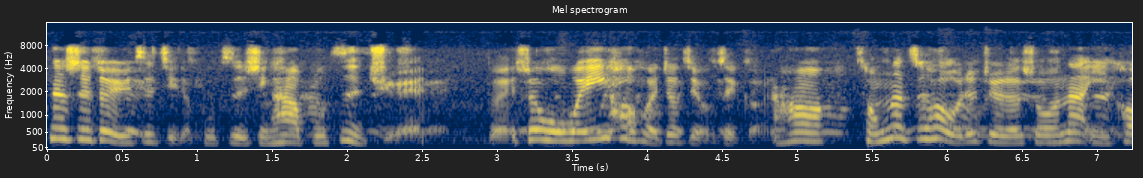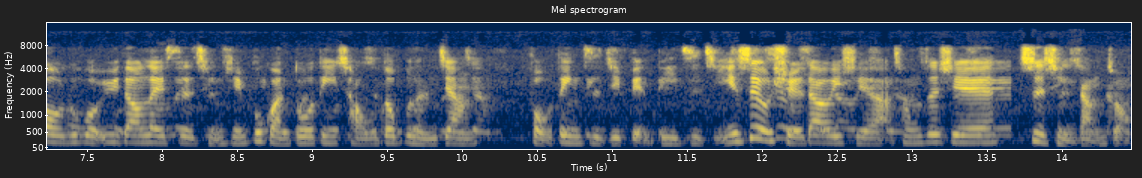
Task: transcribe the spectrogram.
那是对于自己的不自信还有不自觉，对，所以我唯一后悔就只有这个。然后从那之后，我就觉得说，那以后如果遇到类似的情形，不管多低潮，我都不能这样否定自己、贬低自己，也是有学到一些啊。从这些事情当中，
